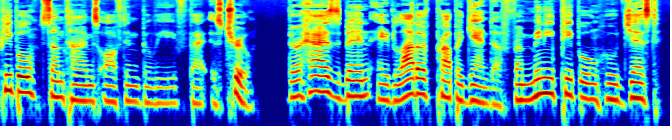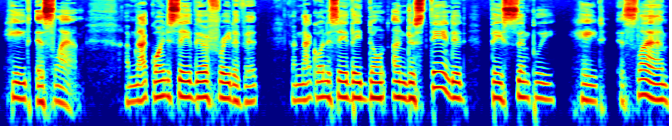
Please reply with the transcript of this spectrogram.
people sometimes often believe that is true. There has been a lot of propaganda from many people who just hate Islam. I'm not going to say they're afraid of it. I'm not going to say they don't understand it. They simply hate Islam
